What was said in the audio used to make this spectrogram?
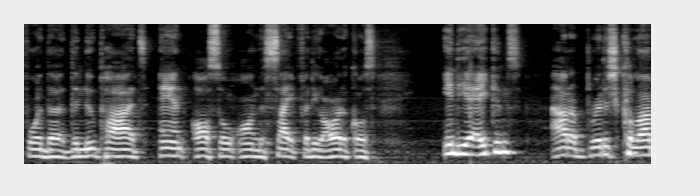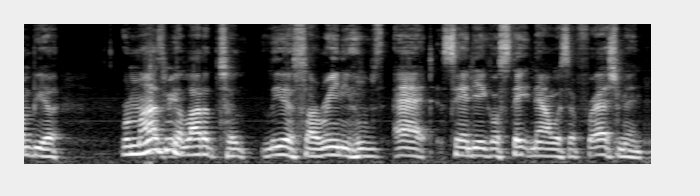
for the, the new pods and also on the site for the articles. India Akins out of British Columbia reminds me a lot of Talia Sarini, who's at San Diego State now as a freshman.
